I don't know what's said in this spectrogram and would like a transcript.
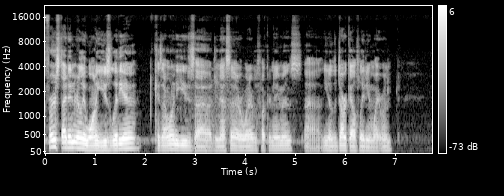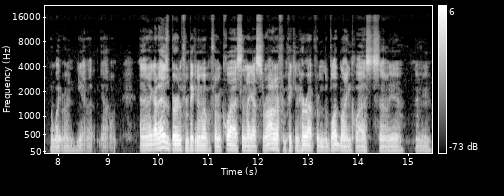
first I didn't really want to use Lydia because I wanted to use uh, Janessa or whatever the fuck her name is. Uh, you know, the dark elf lady in Whiterun. The Whiterun, yeah, that, yeah, that one. And then I got Esbern from picking him up from a quest, and I got Serana from picking her up from the Bloodline quest. So yeah, I mean,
